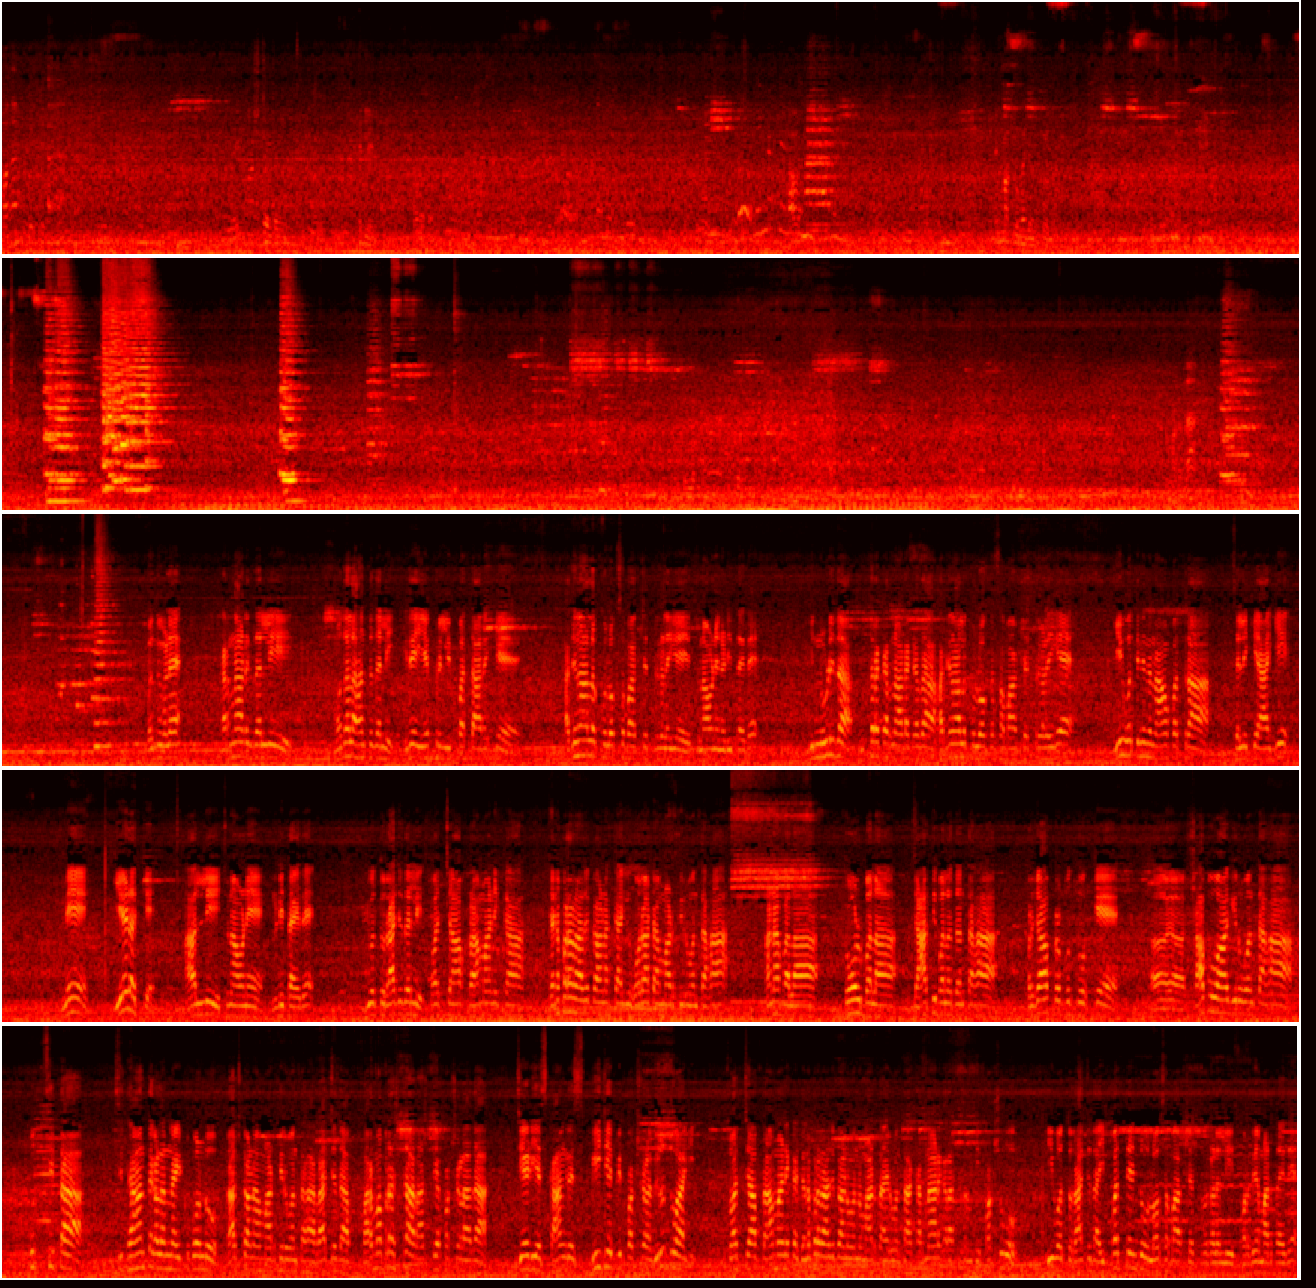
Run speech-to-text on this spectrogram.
Что там? Клей. могу you. ಬಂಧುಗಳೇ, ಕರ್ನಾಟಕದಲ್ಲಿ ಮೊದಲ ಹಂತದಲ್ಲಿ ಇದೇ ಏಪ್ರಿಲ್ ಇಪ್ಪತ್ತಾರಕ್ಕೆ ಹದಿನಾಲ್ಕು ಲೋಕಸಭಾ ಕ್ಷೇತ್ರಗಳಿಗೆ ಚುನಾವಣೆ ನಡೀತಾ ಇದೆ. ಇನ್ನುಳಿದ ಉತ್ತರ ಕರ್ನಾಟಕದ ಹದಿನಾಲ್ಕು ಲೋಕಸಭಾ ಕ್ಷೇತ್ರಗಳಿಗೆ ಈ ಹೊತ್ತಿನಿಂದ ನಾಮಪತ್ರ ಸಲ್ಲಿಕೆ ಆಗಿ ಮೇ ಏಳಕ್ಕೆ ಅಲ್ಲಿ ಚುನಾವಣೆ ನಡೀತಾ ಇದೆ. ಇವತ್ತು ರಾಜ್ಯದಲ್ಲಿ ಸ್ವಚ್ಛ, ಪ್ರಾಮಾಣಿಕ, ಜನಪರ ರಾಜಕಾರಣಕ್ಕಾಗಿ ಹೋರಾಟ ಮಾಡುತ್ತಿರುವಂತಹ ಹಣಬಲ, ತೋಳ್ಬಲ ಜಾತಿ ಬಲದಂತಹ ಪ್ರಜಾಪ್ರಭುತ್ವಕ್ಕೆ ಶಾಪವಾಗಿರುವಂತಹ ಕುತ್ಸಿತ ಸಿದ್ಧಾಂತಗಳನ್ನು ಇಟ್ಟುಕೊಂಡು ರಾಜಕಾರಣ ಮಾಡ್ತಿರುವಂತಹ ರಾಜ್ಯದ ಪರಮಭ್ರಷ್ಟ ರಾಷ್ಟ್ರೀಯ ಪಕ್ಷಗಳಾದ ಜೆಡಿಎಸ್, ಕಾಂಗ್ರೆಸ್, ಬಿಜೆಪಿ ಪಕ್ಷಗಳ ವಿರುದ್ಧವಾಗಿ ಸ್ವಚ್ಛ, ಪ್ರಾಮಾಣಿಕ ಜನಪರ ರಾಜಕಾರಣವನ್ನು ಮಾಡ್ತಾ ಇರುವಂತಹ ಕರ್ನಾಟಕ ರಾಷ್ಟ್ರ ಸಮಿತಿ ಪಕ್ಷವು ಇವತ್ತು ರಾಜ್ಯದ ಇಪ್ಪತ್ತೆಂಟು ಲೋಕಸಭಾ ಕ್ಷೇತ್ರಗಳಲ್ಲಿ ಸ್ಪರ್ಧೆ ಮಾಡ್ತಾ ಇದೆ.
